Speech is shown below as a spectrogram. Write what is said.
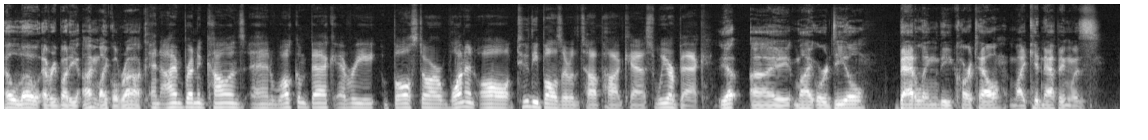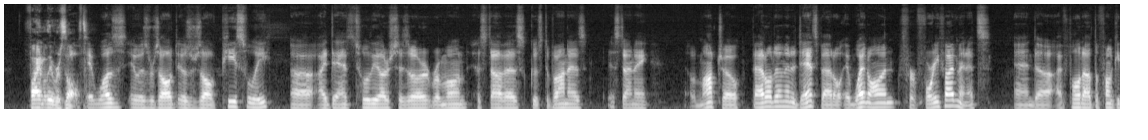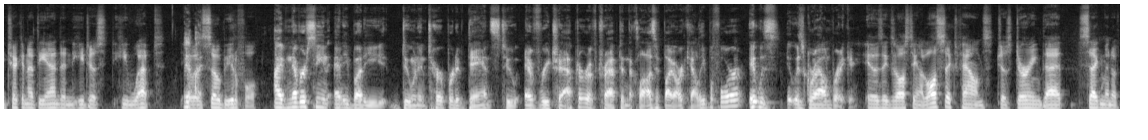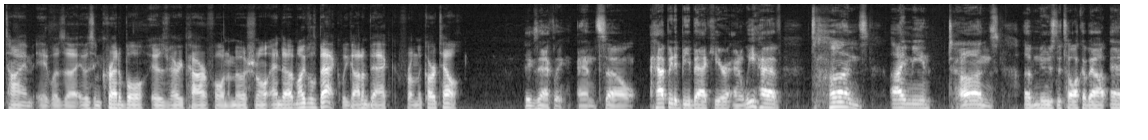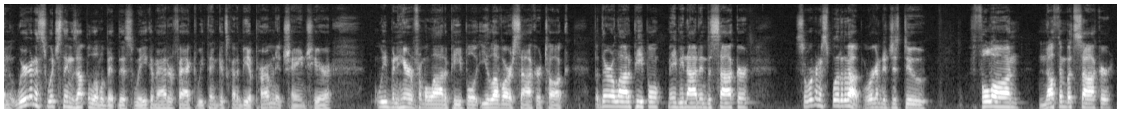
Hello, everybody. I'm Michael Rock. And I'm Brendan Collins, and welcome back, every Ball Star, one and all, to the Balls Over the Top podcast. We are back. Yep, I my ordeal battling the cartel, my kidnapping was finally resolved. It was it was resolved. It was resolved peacefully. Uh, I danced Julio Cesar, Ramon Estaves, Gustabanez, Estane, Macho, battled him in a dance battle. It went on for 45 minutes and uh, I've pulled out the funky chicken at the end, and he just he wept. It yeah, was I, so beautiful. I've never seen anybody do an interpretive dance to every chapter of Trapped in the Closet by R. Kelly before. It was it was groundbreaking. It was exhausting. I lost six pounds just during that segment of time. It was uh, it was incredible. It was very powerful and emotional. And uh, Michael's back. We got him back from the cartel. Exactly. And so happy to be back here. And we have tons. I mean tons of news to talk about. And we're going to switch things up a little bit this week. A matter of fact, we think it's going to be a permanent change here. We've been hearing from a lot of people. You love our soccer talk, but there are a lot of people maybe not into soccer. So we're going to split it up. We're going to just do full on, nothing but soccer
